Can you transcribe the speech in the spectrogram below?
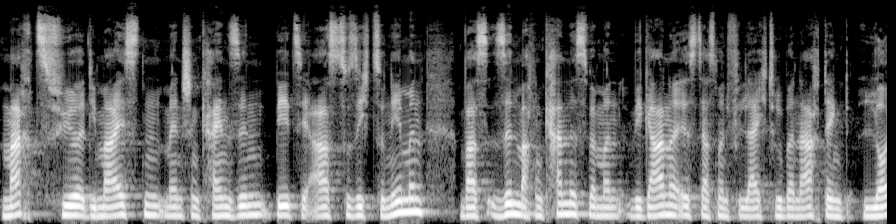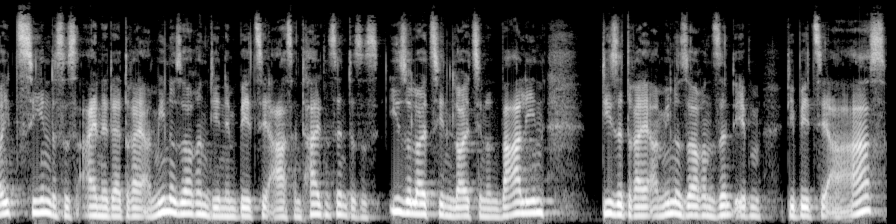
macht es für die meisten Menschen keinen Sinn, BCAAs zu sich zu nehmen. Was Sinn machen kann, ist, wenn man Veganer ist, dass man vielleicht drüber nachdenkt, Leucin, das ist eine der drei Aminosäuren, die in den BCAAs enthalten sind. Das ist Isoleucin, Leucin und Valin. Diese drei Aminosäuren sind eben die BCAAs.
